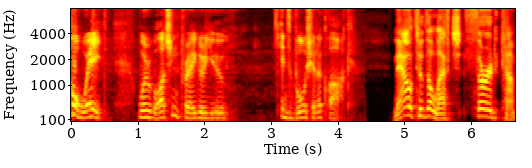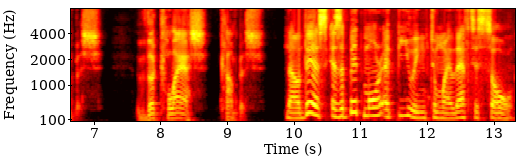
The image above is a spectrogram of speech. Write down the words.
Oh wait, we're watching PragerU. It's bullshit o'clock. Now to the left's third compass, the class compass. Now this is a bit more appealing to my leftist soul.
